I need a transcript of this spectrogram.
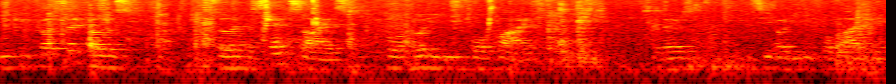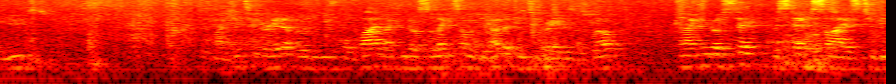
You can go set those so that the step size for ODE 45, so there's, you see ODE 45 being used. This is my integrator, ODE 45. I can go select some of the other integrators as well. And I can go set the step size to be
